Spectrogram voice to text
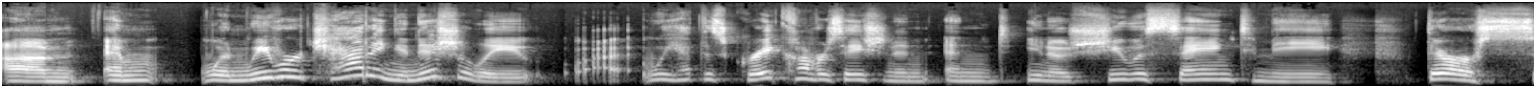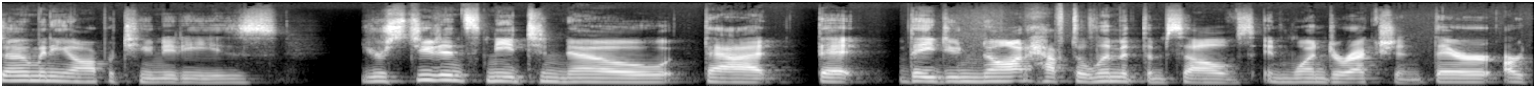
Um, and when we were chatting initially, uh, we had this great conversation, and, and you know, she was saying to me, there are so many opportunities your students need to know that that they do not have to limit themselves in one direction. There are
